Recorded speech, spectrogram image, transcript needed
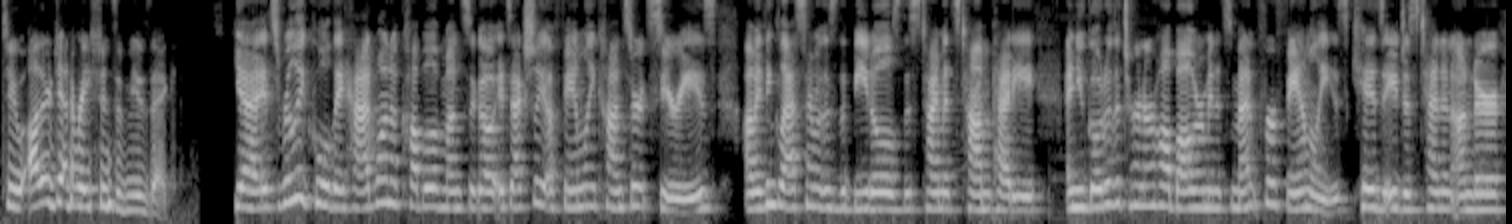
to other generations of music. Yeah, it's really cool. They had one a couple of months ago. It's actually a family concert series. Um, I think last time it was the Beatles. This time it's Tom Petty. And you go to the Turner Hall Ballroom, and it's meant for families, kids ages 10 and under.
